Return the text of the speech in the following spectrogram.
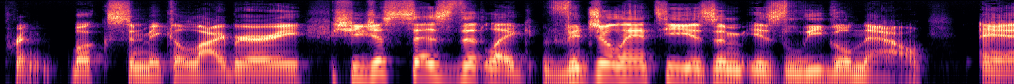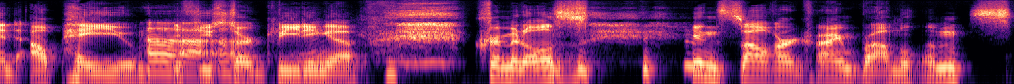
print books and make a library. She just says that like vigilanteism is legal now. And I'll pay you if you start okay. beating up criminals and solve our crime problems.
